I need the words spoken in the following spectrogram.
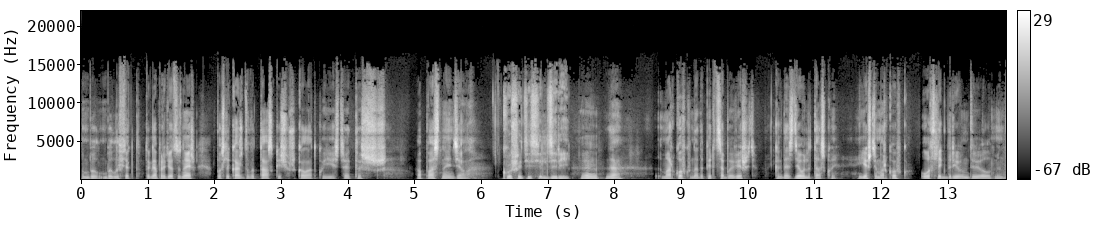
был, был эффект. Тогда придется, знаешь, после каждого таска еще шоколадку есть. Это ж опасное дело. Кушайте сельдерей. Э, да. Морковку надо перед собой вешать, когда сделали таску. Ешьте морковку. Orslick Driven Development.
